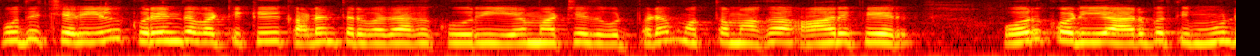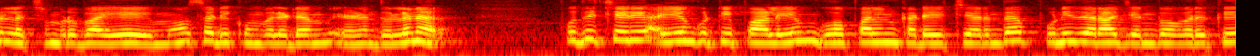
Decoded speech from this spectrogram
புதுச்சேரியில் குறைந்த வட்டிக்கு கடன் தருவதாக கூறி ஏமாற்றியது உட்பட மொத்தமாக ஆறு பேர் ஒரு கோடியே அறுபத்தி மூன்று லட்சம் ரூபாயை மோசடி கும்பலிடம் இழந்துள்ளனர். புதுச்சேரி ஐயங்குட்டிப்பாளையம் கோபாலன் கடையைச் சேர்ந்த புனிதராஜ் என்பவருக்கு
